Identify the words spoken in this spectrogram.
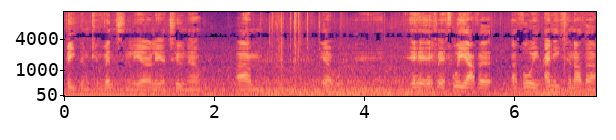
beat them convincingly earlier 2 0. Um, you know, if, if we have a, avoid anything other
